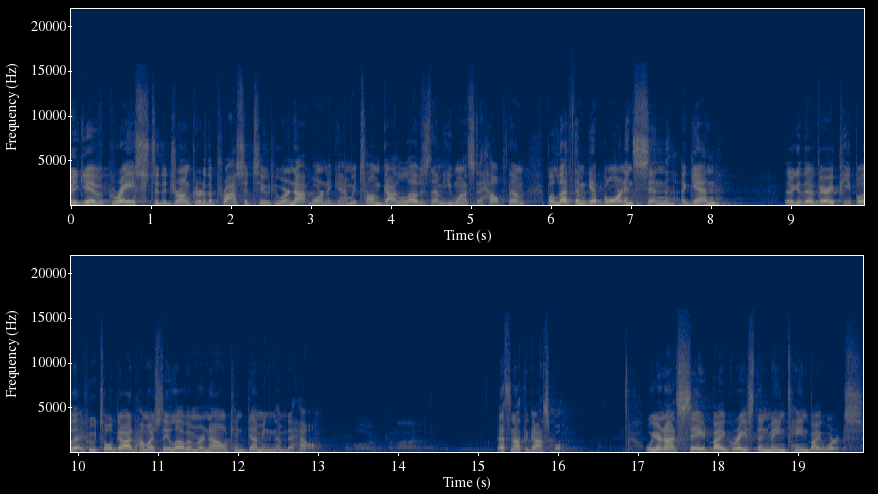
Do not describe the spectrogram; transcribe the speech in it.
We give grace to the drunkard or the prostitute who are not born again. We tell them God loves them, He wants to help them, but let them get born and sin again. They're the very people that, who told God how much they love Him are now condemning them to hell. That's not the gospel. We are not saved by grace, then maintained by works.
